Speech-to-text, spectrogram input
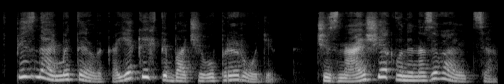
Впізнай метелика, яких ти бачив у природі. Чи знаєш, як вони називаються?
